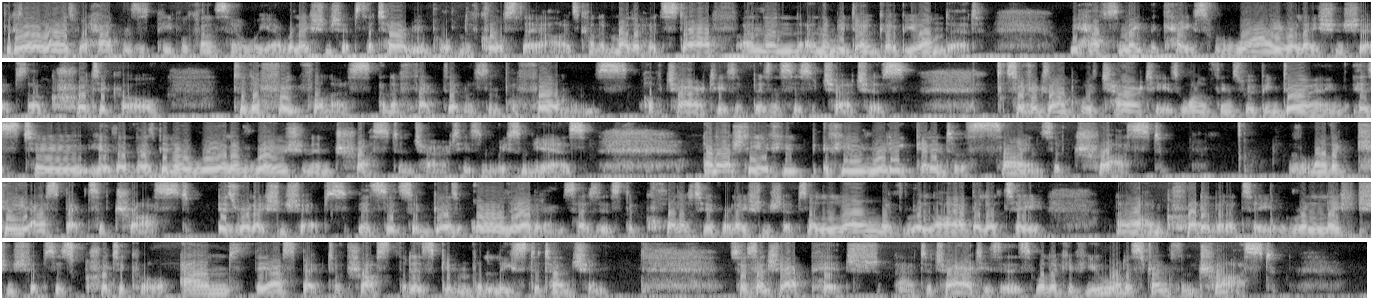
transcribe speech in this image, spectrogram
because otherwise what happens is people kind of say, oh, well, yeah, relationships, they're terribly important. Of course they are. It's kind of motherhood stuff. And then, and then we don't go beyond it. We have to make the case why relationships are critical to the fruitfulness and effectiveness and performance of charities, of businesses, of churches. So, for example, with charities, one of the things we've been doing is to, you know, there's been a real erosion in trust in charities in recent years. And actually, if you if you really get into the science of trust, one of the key aspects of trust is relationships. It's, it's it goes, all the evidence says it's the quality of relationships along with reliability uh, and credibility. Relationships is critical, and the aspect of trust that is given the least attention. So essentially, our pitch uh, to charities is: well, look, if you want to strengthen trust,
